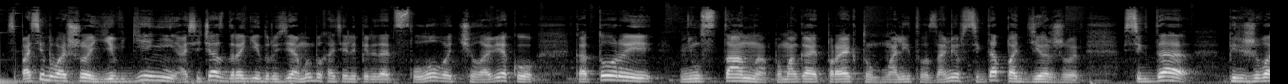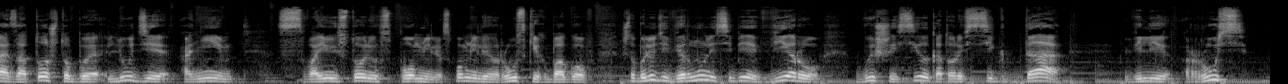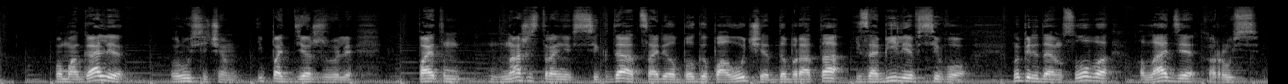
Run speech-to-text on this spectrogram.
Спасибо большое, Евгений. А сейчас, дорогие друзья, мы бы хотели передать слово человеку, который неустанно помогает проекту «Молитва за мир», всегда поддерживает, всегда переживая за то, чтобы люди, они свою историю вспомнили, вспомнили русских богов, чтобы люди вернули себе веру в высшие силы, которые всегда вели Русь помогали русичам и поддерживали. Поэтому в нашей стране всегда царило благополучие, доброта, изобилие всего. Мы передаем слово Ладе Русь.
